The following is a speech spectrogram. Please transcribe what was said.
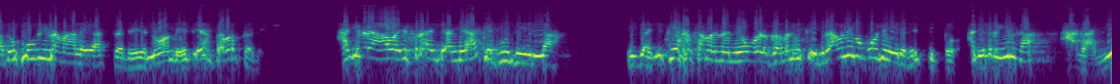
ಅದು ಹೂವಿನ ಮಾಲೆಯಾಗ್ತದೆ ಎನ್ನುವ ಒಂದು ಇತಿಹಾಸ ಬರ್ತದೆ. ಹಾಗಿದ್ರೆ ಆ ವಯಸ್ಸರಾಗಿ ಅಲ್ಲಿ ಯಾಕೆ ಪೂಜೆ ಇಲ್ಲ? ಈಗ ಇತಿಹಾಸವನ್ನ ನೀವುಗಳು ಗಮನಿಸಿದ್ರೆ ಅವನಿಗೂ ಪೂಜೆ ಇರಬೇಕಿತ್ತು. ಹಾಗಿದ್ರೆ ಇಲ್ಲ. ಹಾಗಾಗಿ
